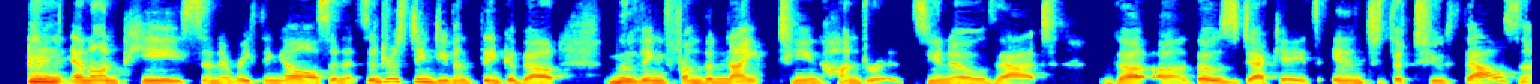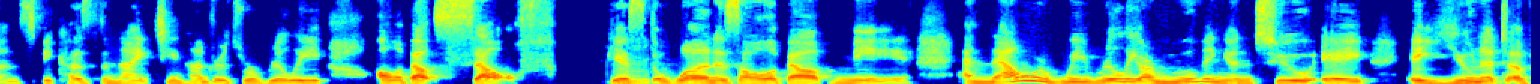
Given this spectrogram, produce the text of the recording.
and on peace and everything else and it's interesting to even think about moving from the 1900s you know that the uh, those decades into the 2000s because the 1900s were really all about self yes mm. the one is all about me and now we really are moving into a, a unit of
